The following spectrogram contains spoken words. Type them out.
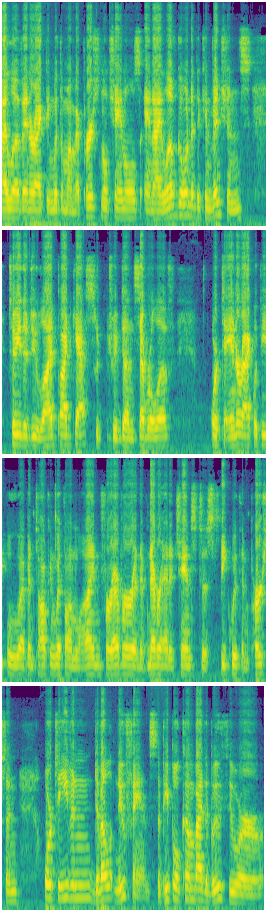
I love interacting with them on my personal channels, and I love going to the conventions to either do live podcasts, which we've done several of, or to interact with people who I've been talking with online forever and have never had a chance to speak with in person, or to even develop new fans. The people come by the booth who are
